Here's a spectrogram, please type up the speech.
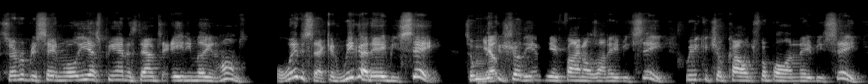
so everybody's saying, well, ESPN is down to 80 million homes. Well, wait a second. We got ABC. So we yep. can show the NBA finals on ABC. We can show college football on ABC.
